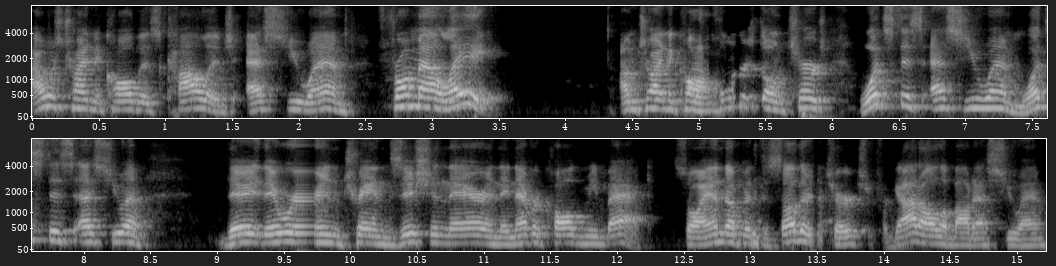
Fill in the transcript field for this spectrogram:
I was trying to call this college SUM from LA. I'm trying to call Wow. Cornerstone Church. What's this SUM? What's this SUM? They they were in transition there and they never called me back. So I end up at this other church, forgot all about SUM.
